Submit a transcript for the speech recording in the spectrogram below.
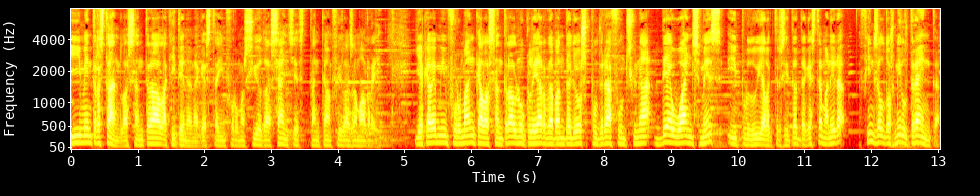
I, mentrestant, la central, aquí tenen aquesta informació de Sánchez tancant files amb el rei. I acabem informant que la central nuclear de Vandellós podrà funcionar 10 anys més i produir electricitat d'aquesta manera fins al 2030.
